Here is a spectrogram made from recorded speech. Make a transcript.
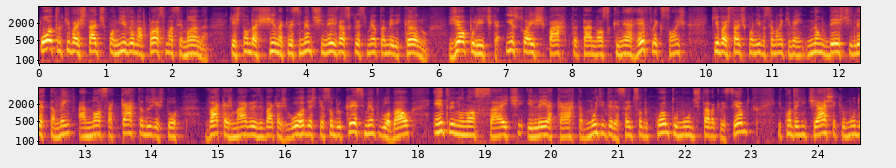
Outro que vai estar disponível na próxima semana questão da China, crescimento chinês versus crescimento americano, geopolítica. Isso é Esparta, tá? Nosso Criné Reflexões, que vai estar disponível semana que vem. Não deixe de ler também a nossa carta do gestor, Vacas Magras e Vacas Gordas, que é sobre o crescimento global. Entre no nosso site e leia a carta, muito interessante, sobre quanto o mundo estava crescendo e quanto a gente acha que o mundo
